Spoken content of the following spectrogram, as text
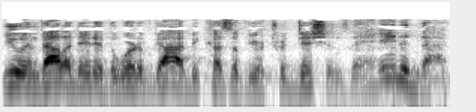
you invalidated the Word of God because of your traditions. They hated that.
